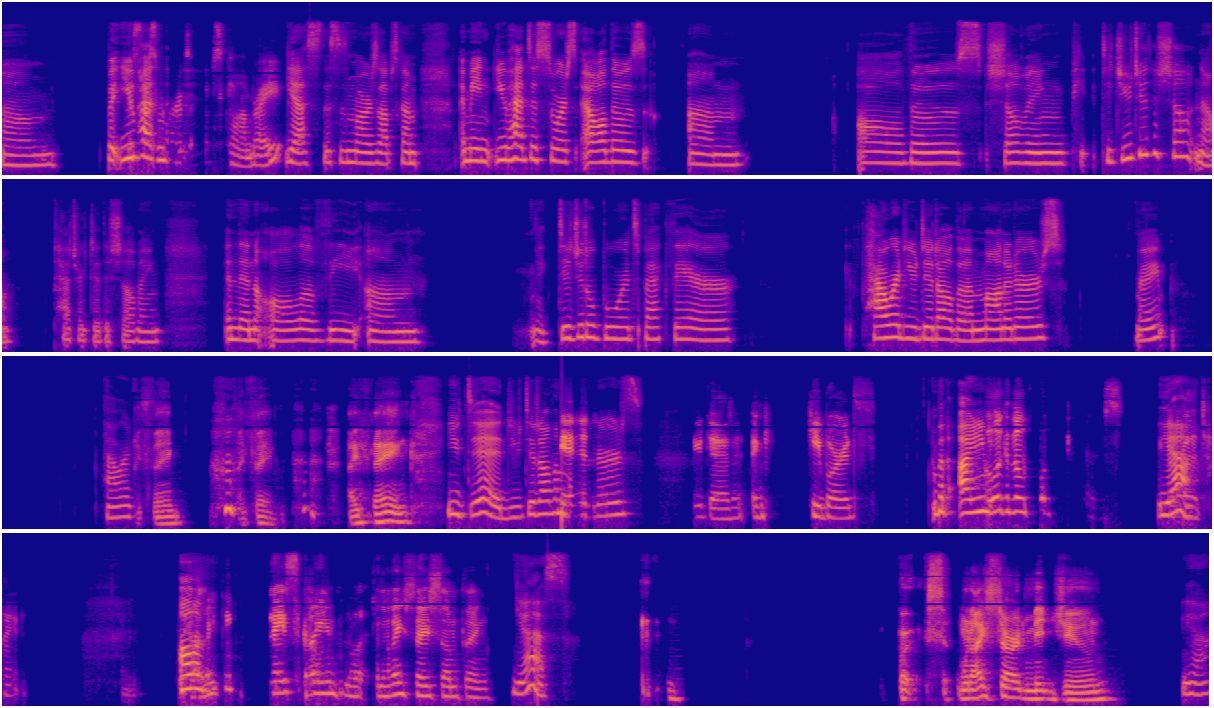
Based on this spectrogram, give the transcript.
Um but you This had was Mars XCOM, right? Yes, this is Mars Opscom. I mean, you had to source all those um all those shelving p- did you do the shelf? No. Patrick did the shelving. And then all of the um like digital boards back there. Howard, you did all the monitors, right? Howard? I think. I think. I think. You did. You did all the Did. monitors. You did. And keyboards. But I look at the little yeah, For the time. all of Can Nice. I, can I say something? yes. For, s- when I started mid June, Yeah.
